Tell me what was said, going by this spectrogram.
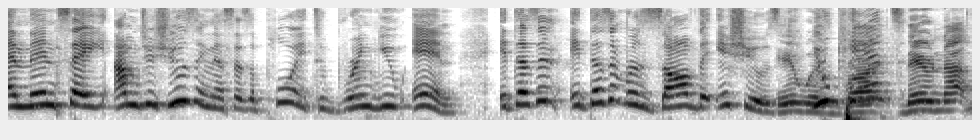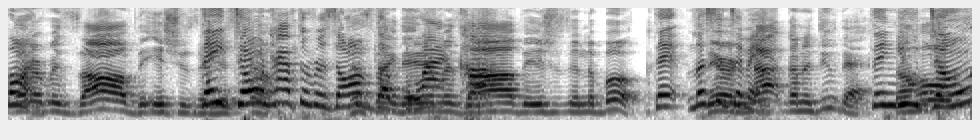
and then say i'm just using this as a ploy to bring you in it doesn't it doesn't resolve the issues It was you can't they're not going to resolve the issues. In They don't film. have to resolve Just the like they black didn't cop- resolve the issues in the book. They- listen They're to me. not going to do that. Then the you whole don't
